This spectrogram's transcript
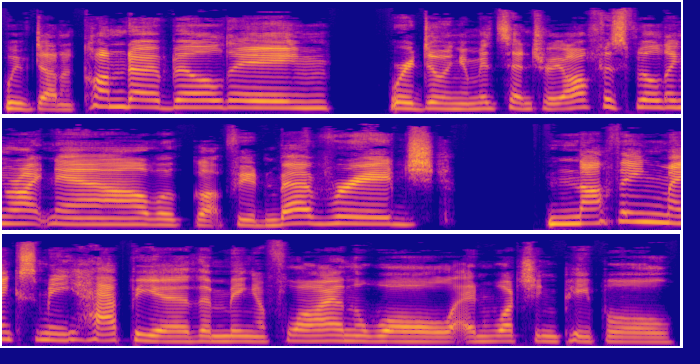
We've done a condo building. We're doing a mid-century office building right now. We've got food and beverage. Nothing makes me happier than being a fly on the wall and watching people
